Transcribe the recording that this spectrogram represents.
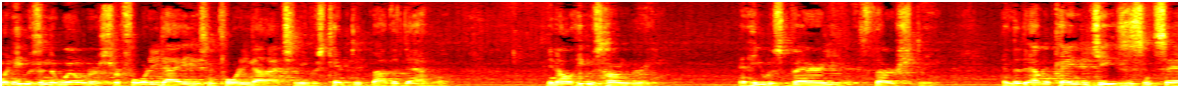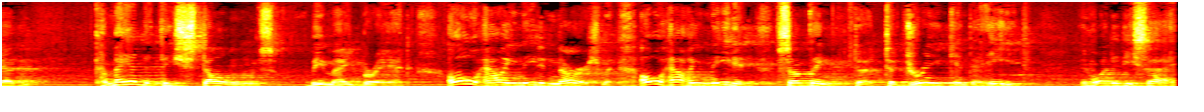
when he was in the wilderness for 40 days and 40 nights and he was tempted by the devil. You know, he was hungry and he was very thirsty. And the devil came to Jesus and said, Command that these stones be made bread. Oh, how he needed nourishment. Oh, how he needed something to, to drink and to eat. And what did he say?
